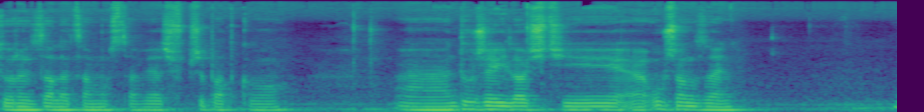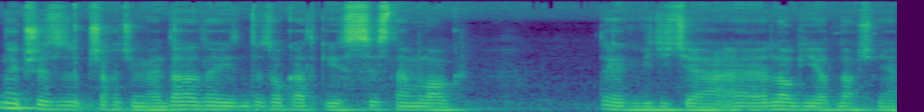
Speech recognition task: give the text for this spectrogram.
który zalecam ustawiać w przypadku e, dużej ilości e, urządzeń. No i przechodzimy dalej do zakładki System Log. Tak jak widzicie, e, logi odnośnie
